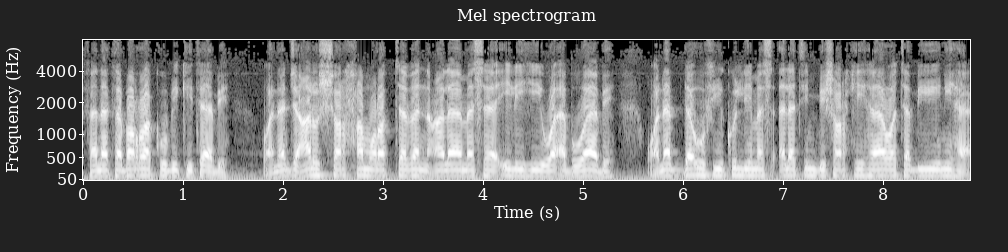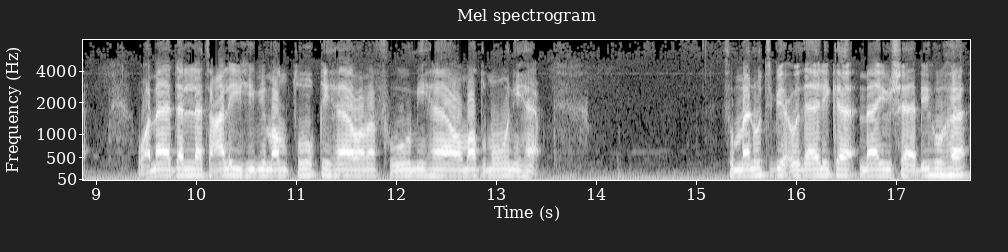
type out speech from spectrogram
فنتبرك بكتابه ونجعل الشرح مرتبا على مسائله وأبوابه ونبدأ في كل مسألة بشرحها وتبيينها وما دلت عليه بمنطوقها ومفهومها ومضمونها. ثم نتبع ذلك ما يشابهها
